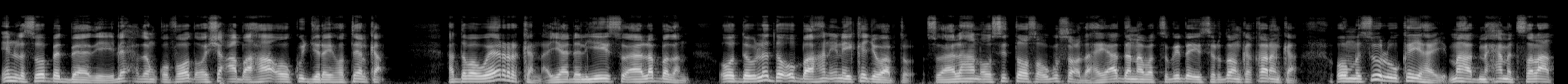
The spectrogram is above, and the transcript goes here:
in la soo badbaadiyey lixdan qofood oo shacab ahaa oo ku jiray hoteelka haddaba weerarkan ayaa dhaliyey su'aalo badan oo dowladda u baahan inay ka jawaabto. Su'aalahan oo si toosa ugu socda hay'adda nabad sugidda iyo sirdoonka qaranka oo mas'uul uu ka yahay mahad maxamed salaad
